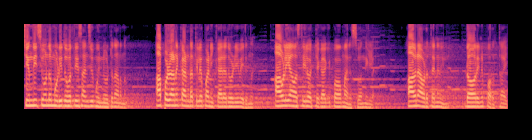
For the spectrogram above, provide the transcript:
ചിന്തിച്ചുകൊണ്ട് മുടി തുവർത്തി സഞ്ജു മുന്നോട്ട് നടന്നു. അപ്പോഴാണ് കണ്ടത്തിലെ പണിക്കാരതൊഴി വരുന്നത്. അവൾ ഈ അവസ്ഥയിൽ ഒറ്റക്കാക്കി പോകാൻ മനസ്സ് വന്നില്ല. അവൻ അവിടെ തന്നെ നിന്നു. ഡോറിന് പുറത്തായി.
